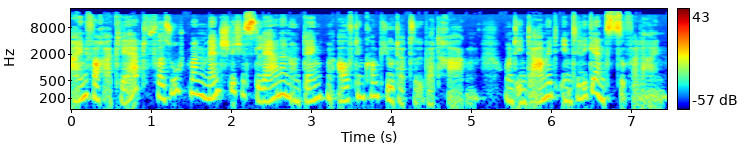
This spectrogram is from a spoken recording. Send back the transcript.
einfach erklärt, versucht man menschliches Lernen und Denken auf den Computer zu übertragen und ihn damit Intelligenz zu verleihen.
